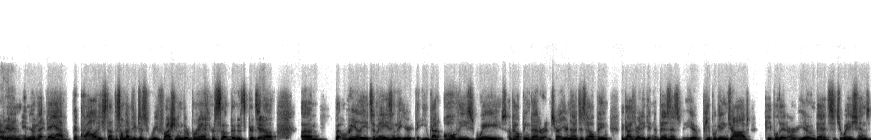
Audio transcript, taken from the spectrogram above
oh, yeah. and you know that they have the quality stuff. That sometimes you're just refreshing their brand or something. It's good yeah. stuff. Um, but really it's amazing that you're that you've got all these ways of helping veterans right you're not just helping the guys ready to get into business you know people getting jobs people that are you know in bad situations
